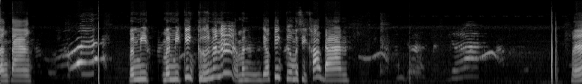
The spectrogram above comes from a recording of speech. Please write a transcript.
ต่างๆ มันมีมันมีกิ้งกือนะนะมันเดี๋ยวกิ้งกือมาสีข้าวดาน มา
